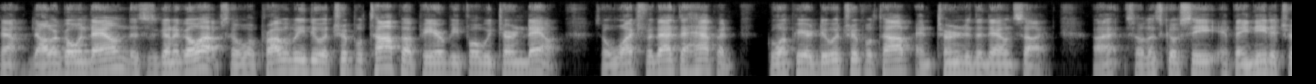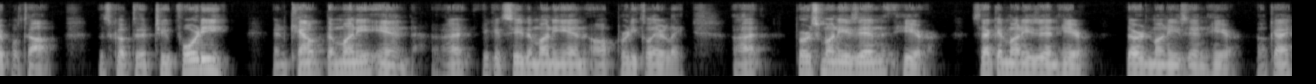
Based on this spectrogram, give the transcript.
Now, dollar going down, this is going to go up. So we'll probably do a triple top up here before we turn down. So watch for that to happen. Go up here, do a triple top, and turn to the downside. All right. So let's go see if they need a triple top. Let's go up to 240 and count the money in. All right. You can see the money in all pretty clearly. All right. First money is in here. Second money is in here. Third money is in here. Okay.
